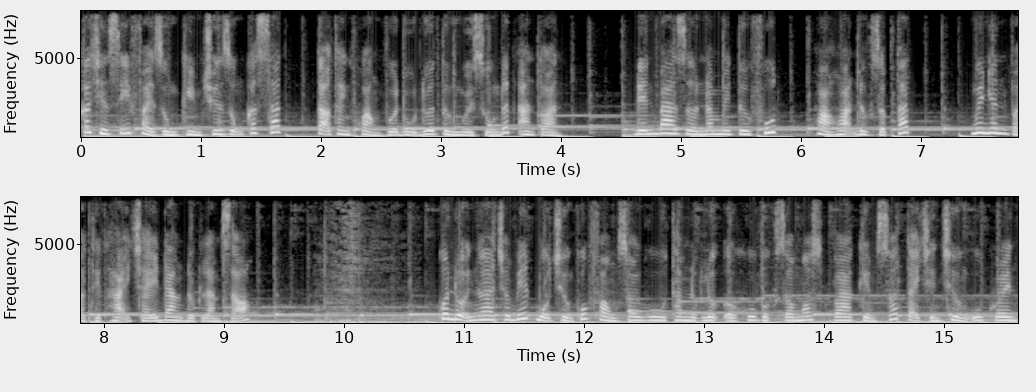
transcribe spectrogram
Các chiến sĩ phải dùng kìm chuyên dụng cắt sắt, tạo thành khoảng vừa đủ đưa từng người xuống đất an toàn. Đến 3 giờ 54 phút, hỏa hoạn được dập tắt. Nguyên nhân và thiệt hại cháy đang được làm rõ. Quân đội Nga cho biết Bộ trưởng Quốc phòng Shoigu thăm lực lượng ở khu vực do Moscow kiểm soát tại chiến trường Ukraine,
